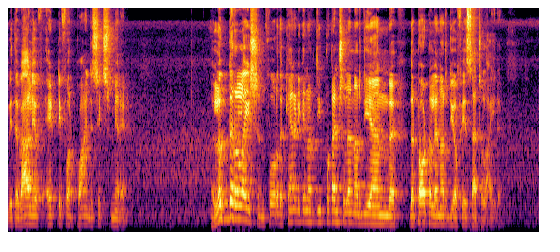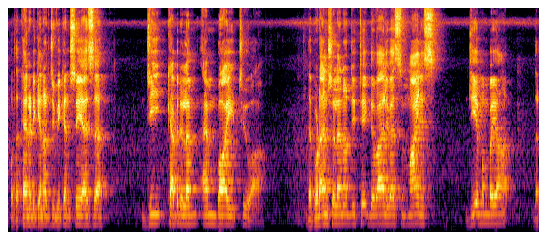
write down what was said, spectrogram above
with a value of 84.6 minute. Look the relation for the kinetic energy, potential energy, and the total energy of a satellite. For the kinetic energy, we can say as uh, G capital M M by 2R. The potential energy take the value as minus GMM by R. The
